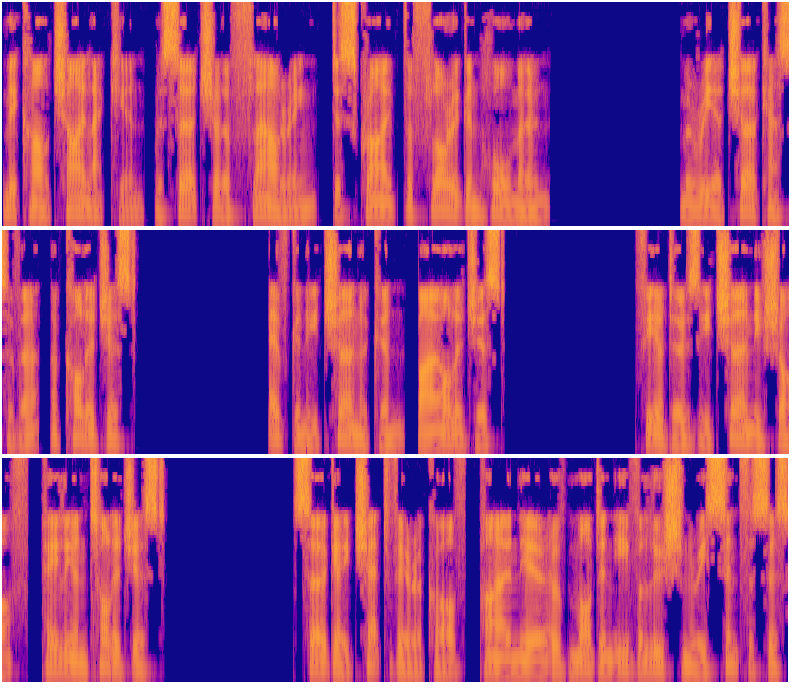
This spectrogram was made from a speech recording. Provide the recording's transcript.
Mikhail Chailakhyan, researcher of flowering, described the florigen hormone. Maria Cherkasova, ecologist. Evgeny Chernykin, biologist. Feodozy Chernyshov, paleontologist. Sergei Chetverikov, pioneer of modern evolutionary synthesis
